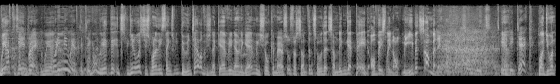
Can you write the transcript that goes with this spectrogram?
We have to take Andy- a break. We, what do you mean we have to take a well, we- it's, you know, it's just one of these things we do in television. Like every now and again, we show commercials for something so that somebody can get paid. Obviously not me, but somebody. Somebody's Andy Dick. Well, do you want...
